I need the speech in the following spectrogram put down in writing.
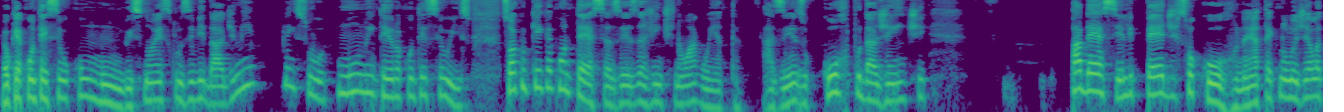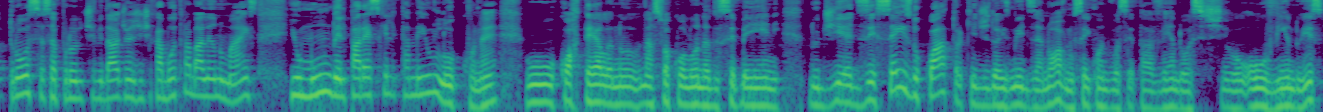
É o que aconteceu com o mundo. Isso não é exclusividade minha nem sua. O mundo inteiro aconteceu isso. Só que o que, que acontece? Às vezes a gente não aguenta. Às vezes o corpo da gente padece, ele pede socorro, né? A tecnologia ela trouxe essa produtividade, a gente acabou trabalhando mais e o mundo ele parece que ele tá meio louco, né? O Cortella no, na sua coluna do CBN do dia 16 do 4 aqui de 2019, não sei quando você está vendo ou, assistindo, ou ouvindo isso,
